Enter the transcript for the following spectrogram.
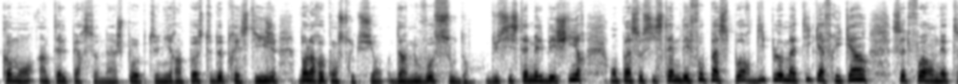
comment un tel personnage peut obtenir un poste de prestige dans la reconstruction d'un nouveau Soudan. Du système El-Béchir, on passe au système des faux passeports diplomatiques africains. Cette fois, on est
